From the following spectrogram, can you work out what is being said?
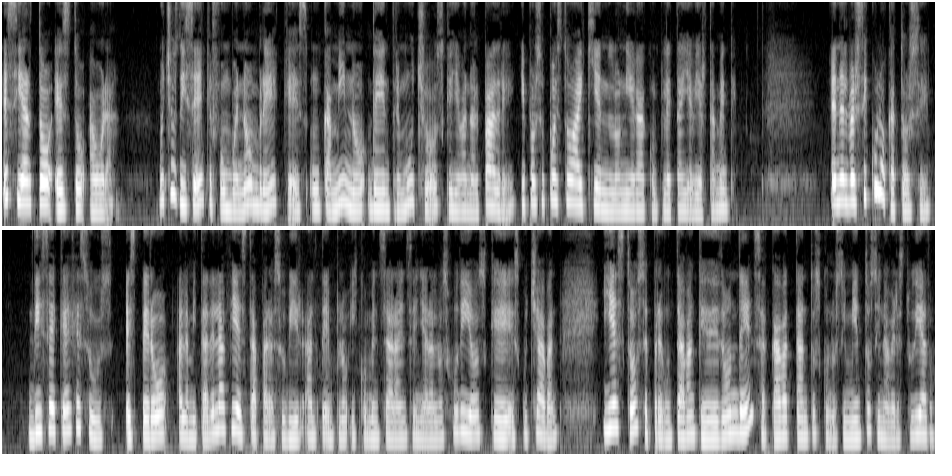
¿es cierto esto ahora? Muchos dicen que fue un buen hombre, que es un camino de entre muchos que llevan al Padre, y por supuesto hay quien lo niega completa y abiertamente. En el versículo 14 dice que Jesús esperó a la mitad de la fiesta para subir al templo y comenzar a enseñar a los judíos que escuchaban, y estos se preguntaban que de dónde sacaba tantos conocimientos sin haber estudiado.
